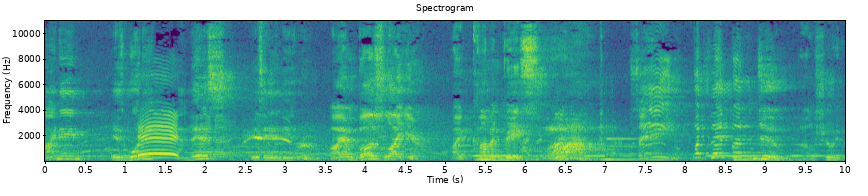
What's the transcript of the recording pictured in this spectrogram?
my name is Woody, Hey! and this is Andy's room. I am Buzz Lightyear. I come in peace. Say, what's that button do? I'll show you.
